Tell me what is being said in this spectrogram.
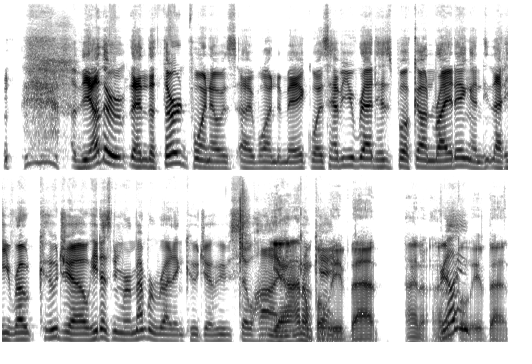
the other and the third point I was I wanted to make was have you read his book on writing and that he wrote Cujo? He doesn't even remember writing Cujo. He was so high. yeah, I don't cocaine. believe that. I don't. I Really? don't believe that.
